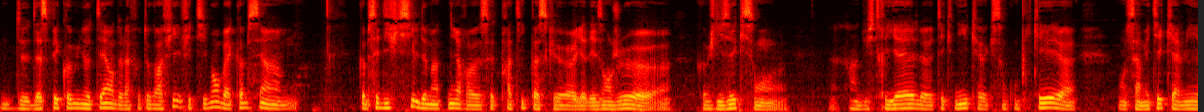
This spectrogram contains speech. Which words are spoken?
d'aspect communautaire de la photographie, effectivement, ben, comme c'est un comme c'est difficile de maintenir euh, cette pratique parce que il euh, y a des enjeux, euh, comme je disais, qui sont industriels, techniques, qui sont compliqués. Bon, c'est un métier qui a mis,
